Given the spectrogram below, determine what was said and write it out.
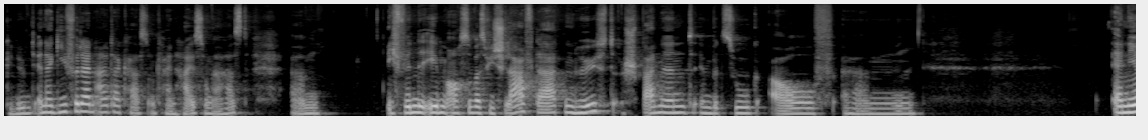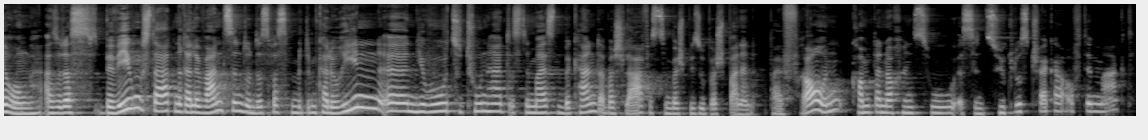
genügend Energie für deinen Alltag hast und keinen Heißhunger hast. Ähm, ich finde eben auch sowas wie Schlafdaten höchst spannend in Bezug auf ähm, Ernährung. Also dass Bewegungsdaten relevant sind und das, was mit dem Kalorienniveau zu tun hat, ist den meisten bekannt, aber Schlaf ist zum Beispiel super spannend. Bei Frauen kommt dann noch hinzu, es sind Zyklus-Tracker auf dem Markt.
